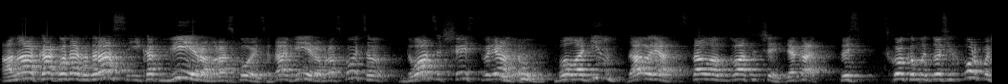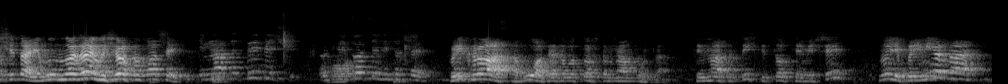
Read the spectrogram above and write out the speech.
она как вот так вот раз и как веером расходится, да, веером расходится в 26 вариантов. Был один, да, вариант, стало 26. Я как- то есть сколько мы до сих пор посчитали, мы умножаем еще раз на 26. 17 тысяч 576. Прекрасно, вот, это вот то, что нам нужно. 17 576, ну или примерно,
